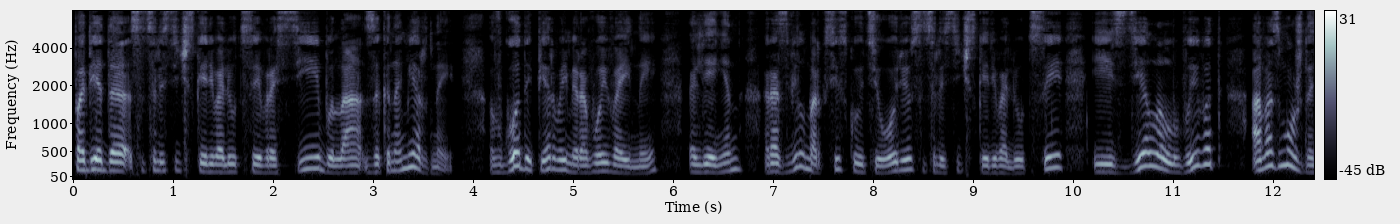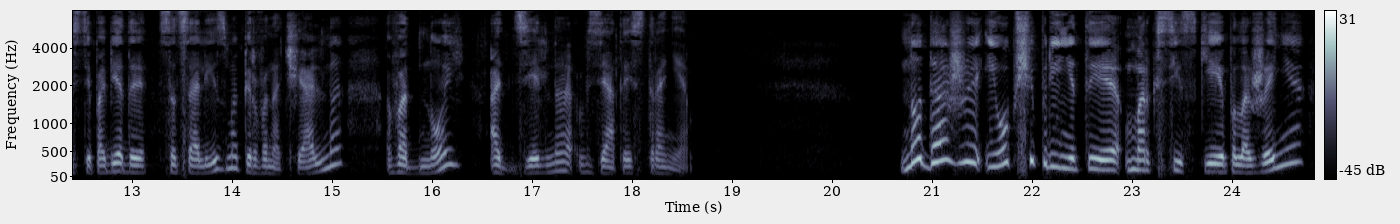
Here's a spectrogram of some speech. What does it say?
Победа социалистической революции в России была закономерной. В годы Первой мировой войны Ленин развил марксистскую теорию социалистической революции и сделал вывод о возможности победы социализма первоначально в одной отдельно взятой стране. Но даже и общепринятые марксистские положения –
